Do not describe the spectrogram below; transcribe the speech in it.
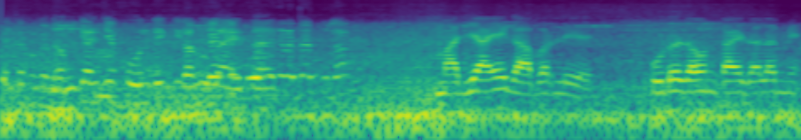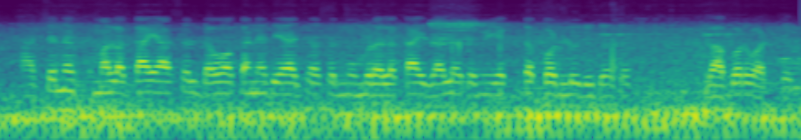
त्याच्या धमक्यांचे फोन देखील तुला येत आहेत माझी आई घाबरली आहे. पुढं जाऊन काय झालं मी अचानक मला काय असेल दवाखान्यात यायचं असेल मुंबईला काय झालं तर मी एकटं पडलो तिथे. तर घाबर वाटतं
